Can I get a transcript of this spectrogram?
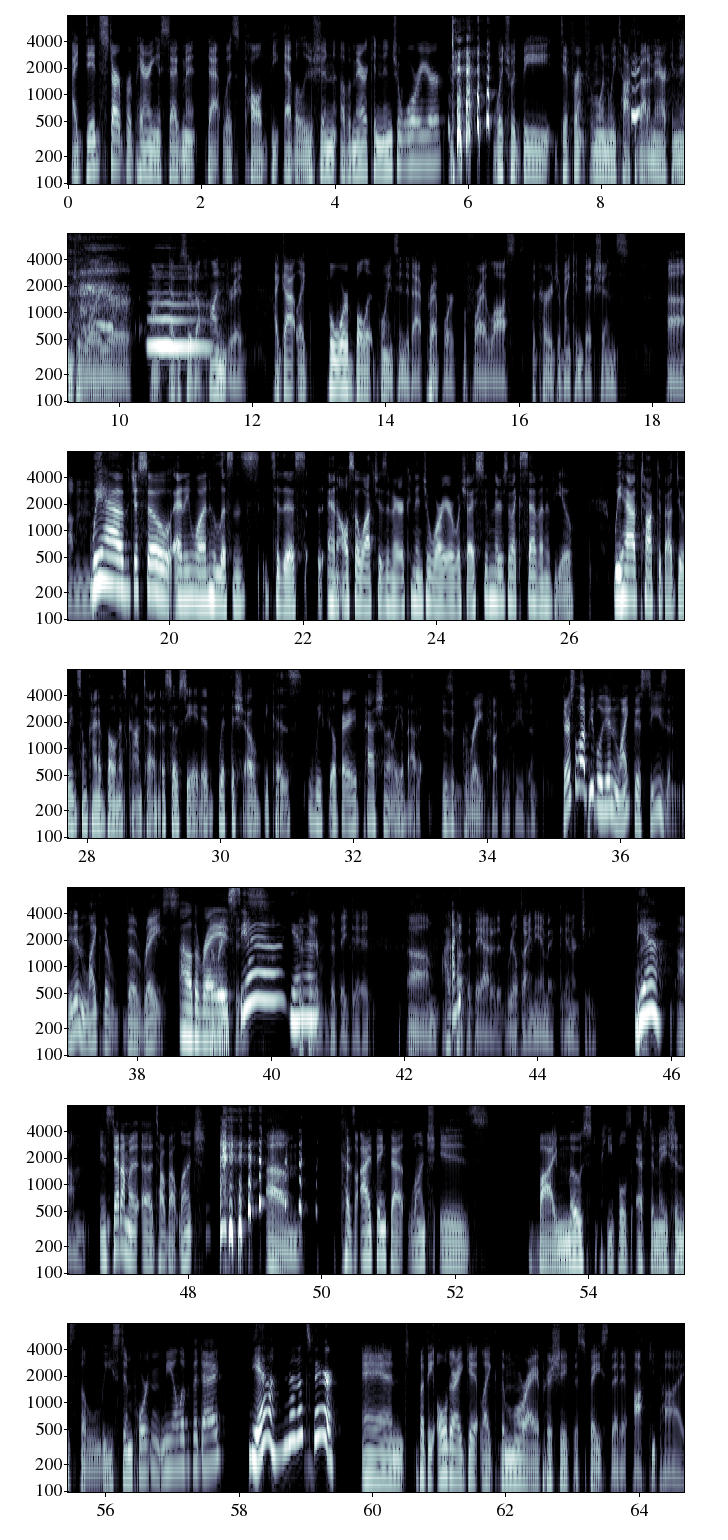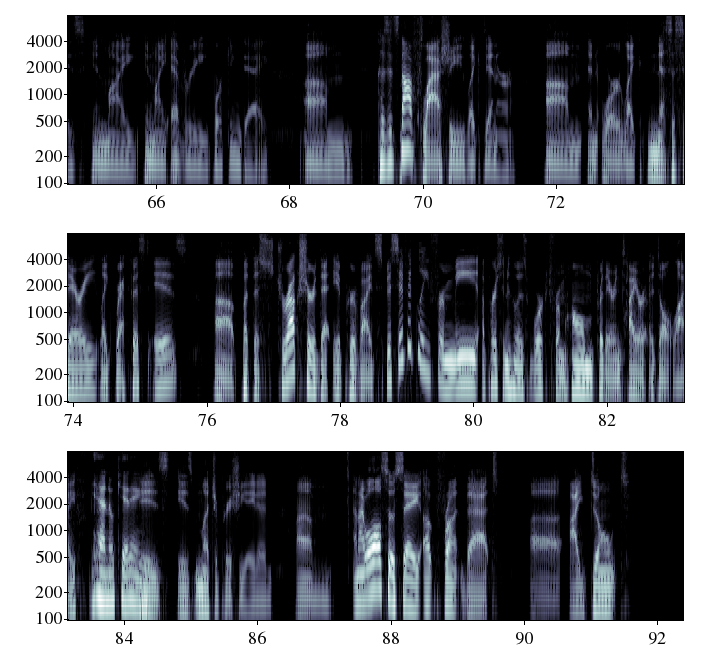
I did start preparing a segment that was called "The Evolution of American Ninja Warrior," which would be different from when we talked about American Ninja Warrior on episode 100. I got like four bullet points into that prep work before I lost the courage of my convictions. Um, We have just so anyone who listens to this and also watches American Ninja Warrior, which I assume there's like seven of you. We have talked about doing some kind of bonus content associated with the show because we feel very passionately about it. it. is a great fucking season. There's a lot of people who didn't like this season. They didn't like the the race Oh, the race. races yeah, that yeah. they that they did. Um, I I- thought that they added a real dynamic energy. But, Yeah. Um, instead, I'm gonna uh, talk about lunch. Um, because I think that lunch is, by most people's estimations, the least important meal of the day. yeah, no, that's fair. and but the older i get like the more i appreciate the space that it occupies in my in my every working day um cuz it's not flashy like dinner um and or like necessary like breakfast is uh, but the structure that it provides, specifically for me, a person who has worked from home for their entire adult life, Yeah, no kidding. is is much appreciated. Um, and I will also say up front that uh, I don't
